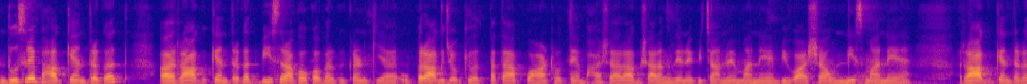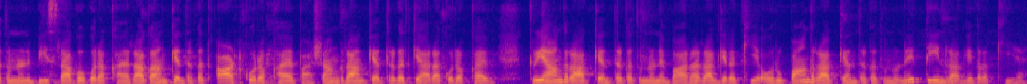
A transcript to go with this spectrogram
दूसरे भाग के अंतर्गत राग के अंतर्गत बीस रागों का वर्गीकरण किया है। उपराग जो कि पता है आपको आठ होते हैं, भाषा राग, शारंगदेव ने पिचानवे माने हैं विभाषा उन्नीस माने हैं। राग के अंतर्गत उन्होंने बीस रागों को रखा है, रागांग के अंतर्गत आठ को रखा है, भाषांग राग के अंतर्गत ग्यारह को रखा है, क्रियांग राग के अंतर्गत उन्होंने बारह रागें रखी है और उपांग राग के अंतर्गत उन्होंने तीन रागें रखी है।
